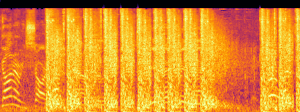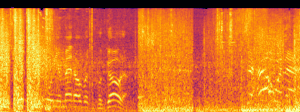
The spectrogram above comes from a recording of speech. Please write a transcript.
Gunnery sergeant. Yeah, that's me, man. Colonel Hudson is waiting for you and your men over at the pagoda. To hell with that!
